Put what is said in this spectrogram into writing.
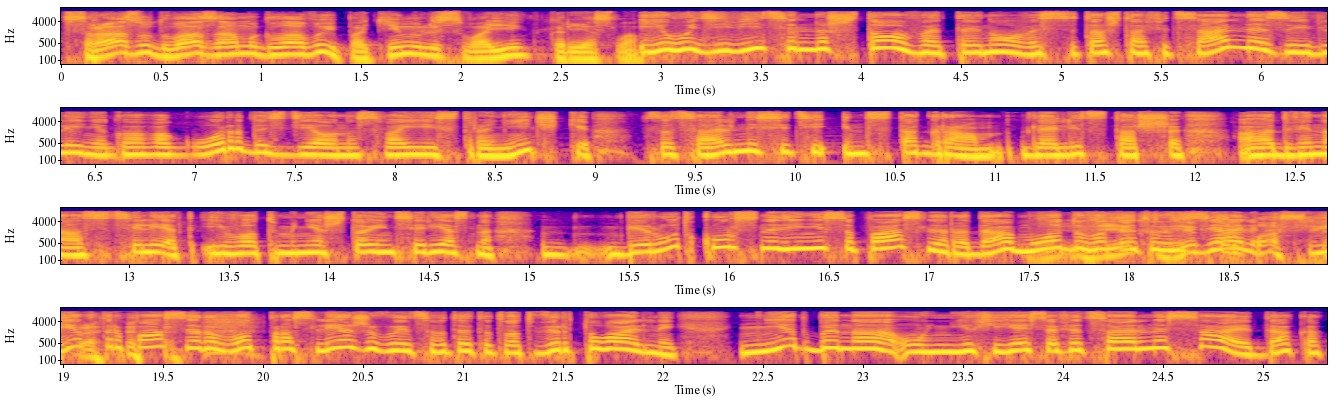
Сразу два зама главы покинули свои кресла. И удивительно, что в этой новости, то, что официальное заявление глава города сделано на своей страничке в социальной сети Инстаграм для лиц старше 12 а, лет. И вот мне что интересно, берут курс на Дениса Паслера, да, моду Век, вот эту взяли. Паслера. Вектор Паслера вот прослеживается, вот этот вот виртуальный. Нет нет бы на... У них есть официальный сайт, да, как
